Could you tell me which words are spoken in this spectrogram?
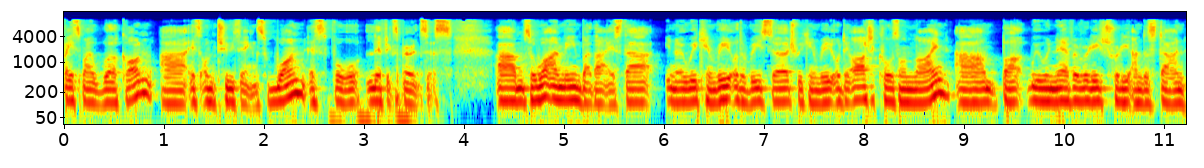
base my work on uh, is on two things. One is for lived experiences. Um, so what I mean by that is that you know we can read all the research, we can read all the articles online, um, but we will never really truly understand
